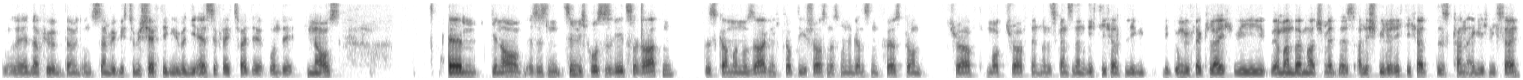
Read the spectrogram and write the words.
äh, dafür, damit uns dann wirklich zu beschäftigen über die erste, vielleicht zweite Runde hinaus. Ähm, genau, es ist ein ziemlich großes Rätselraten, das kann man nur sagen. Ich glaube, die Chancen, dass man einen ganzen First Round Draft, Mock Draft nennt man das Ganze dann richtig hat, liegt, liegt ungefähr gleich wie wenn man bei March Madness alle Spiele richtig hat. Das kann eigentlich nicht sein.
